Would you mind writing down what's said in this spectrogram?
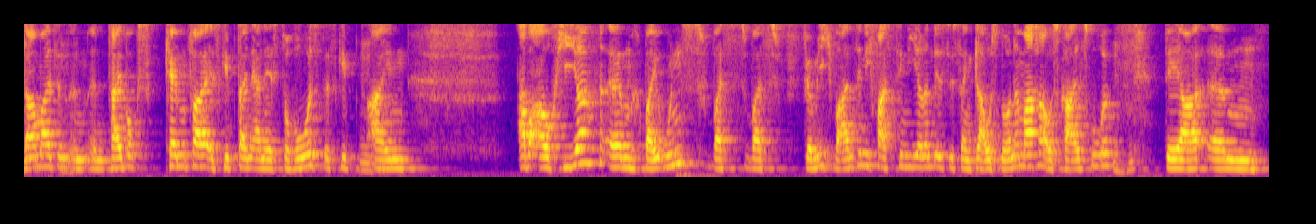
damals, ein, ein, ein Thai-Box-Kämpfer. Es gibt einen Ernesto Host, es gibt ein, aber auch hier ähm, bei uns, was, was für mich wahnsinnig faszinierend ist, ist ein Klaus Nonnemacher aus Karlsruhe, der ähm,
